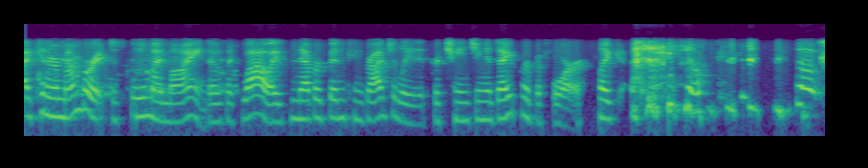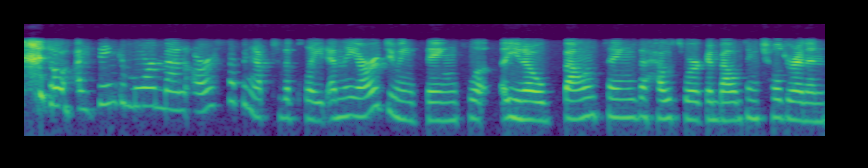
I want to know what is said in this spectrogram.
I can remember it just blew my mind. I was like, wow, I've never been congratulated for changing a diaper before. Like, you know, so, so I think more men are stepping up to the plate and they are doing things, you know, balancing the housework and balancing children and,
